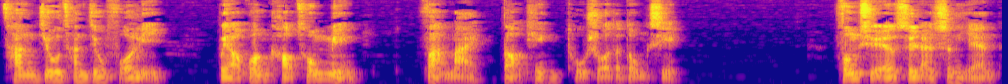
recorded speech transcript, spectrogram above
参究参究佛理，不要光靠聪明贩卖道听途说的东西。风学虽然生言，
